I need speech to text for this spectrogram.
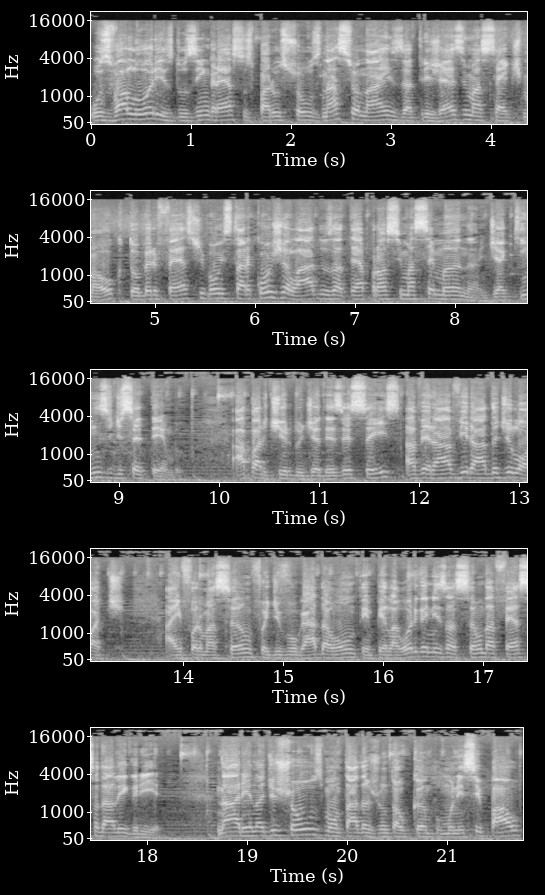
Os valores dos ingressos para os shows nacionais da 37ª Oktoberfest vão estar congelados até a próxima semana, dia 15 de setembro. A partir do dia 16, haverá a virada de lote. A informação foi divulgada ontem pela organização da Festa da Alegria. Na arena de shows, montada junto ao campo municipal,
